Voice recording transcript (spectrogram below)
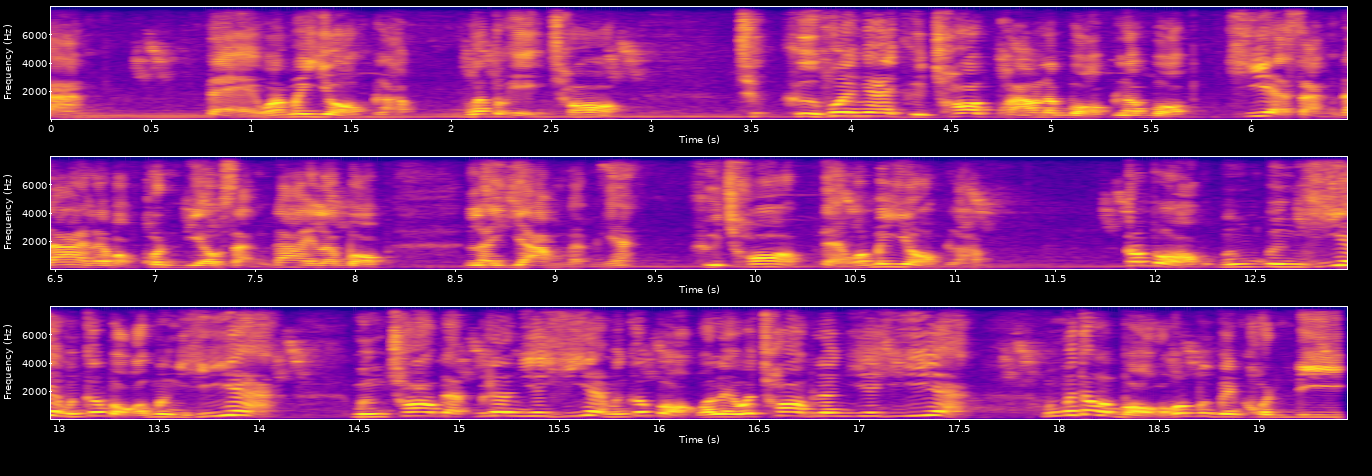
การ แต่ว่าไม่ยอมรับว่าตัวเองชอบ คือพูดง่ายๆคือชอบความระบอบระบอบเคี่ยสั่งได้ระบอบคนเดียวสั่งได้ระบอบระยำแบบเนี้ย คือชอบแต่ว่าไม่ยอมรับ ก็บอกมึงมึงเฮี้ยมึงก็บอกว่ามึงเฮี้ยมึงชอบแบบเรื่องเฮี้ยๆมึงก็บอกมาเลยว่าชอบเรื่องเฮี้ยๆมึงไม่ต้องมาบอกว่ามึงเป็นคนดี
